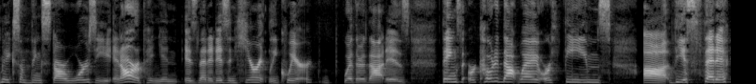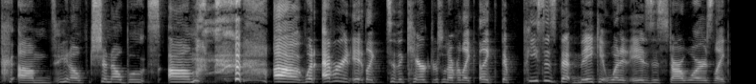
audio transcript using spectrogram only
makes something Star Warsy, in our opinion, is that it is inherently queer, whether that is things that were coded that way or themes. Uh, the aesthetic, um, you know, Chanel boots, um, uh, whatever it, it, like to the characters, whatever, like, like the pieces that make it what it is is Star Wars. Like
